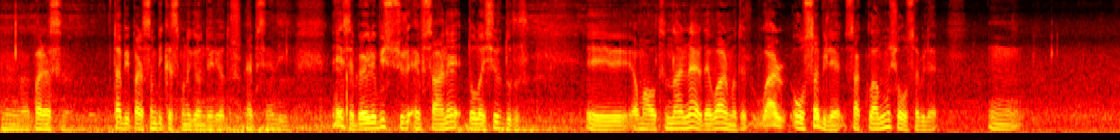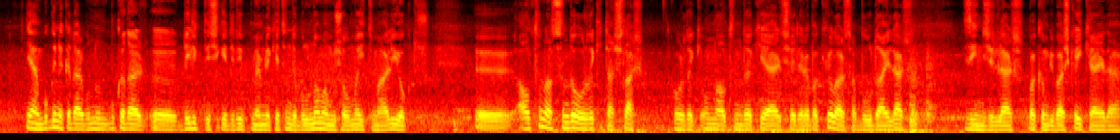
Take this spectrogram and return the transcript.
Hmm, parasını. Tabii parasının bir kısmını gönderiyordur. Hepsini değil. Neyse böyle bir sürü efsane dolaşır durur. E, ama altınlar nerede var mıdır? Var olsa bile, saklanmış olsa bile hmm, yani bugüne kadar bunun bu kadar e, delik deşik edilip memleketinde bulunamamış olma ihtimali yoktur. E, altın aslında oradaki taşlar oradaki onun altındaki eğer şeylere bakıyorlarsa buğdaylar, zincirler. Bakın bir başka hikaye daha.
